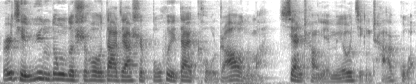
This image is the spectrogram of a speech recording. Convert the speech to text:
而且运动的时候，大家是不会戴口罩的嘛，现场也没有警察管。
